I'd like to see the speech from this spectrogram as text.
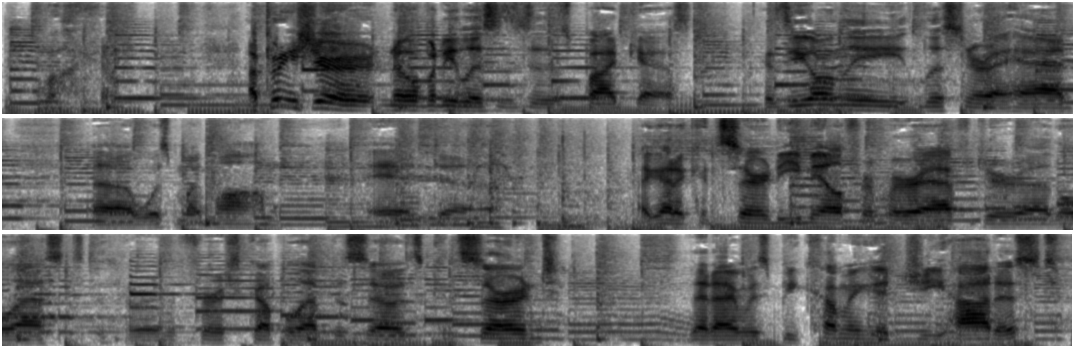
Welcome. I'm pretty sure nobody listens to this podcast because the only listener I had uh, was my mom, and uh, I got a concerned email from her after uh, the last or the first couple episodes, concerned that I was becoming a jihadist.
